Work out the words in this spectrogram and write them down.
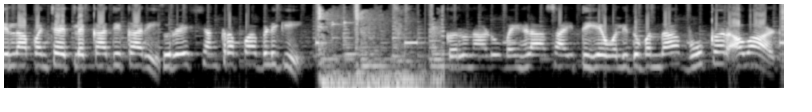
ಜಿಲ್ಲಾ ಪಂಚಾಯತ್ ಲೆಕ್ಕಾಧಿಕಾರಿ ಸುರೇಶ್ ಶಂಕರಪ್ಪ ಬಿಳಿಗಿ. ಕರುನಾಡು ಮಹಿಳಾ ಸಾಹಿತಿಗೆ ಒಲಿದು ಬಂದ ಬೂಕರ್ ಅವಾರ್ಡ್.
